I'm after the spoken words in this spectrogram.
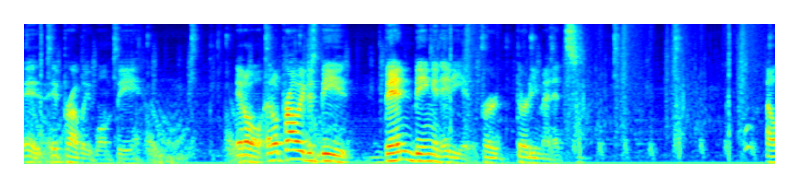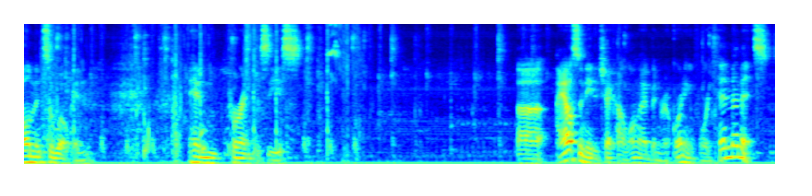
It, it probably won't be. It'll it'll probably just be Ben being an idiot for 30 minutes. Elements awoken. In parentheses. Uh, I also need to check how long I've been recording for. 10 minutes.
